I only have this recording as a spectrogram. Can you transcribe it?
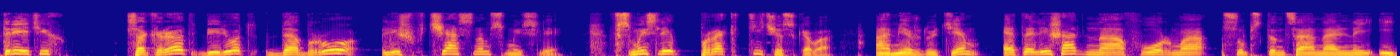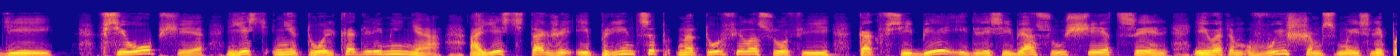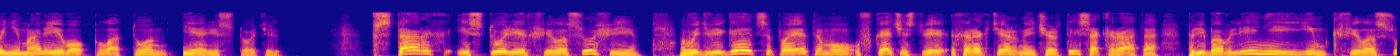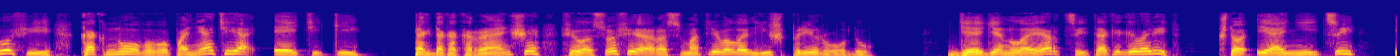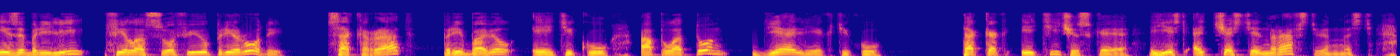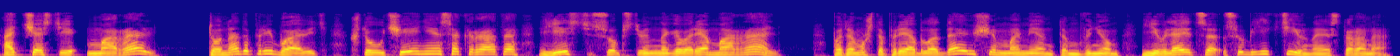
В-третьих, Сократ берет добро лишь в частном смысле, в смысле практического, а между тем это лишь одна форма субстанциональной идеи. Всеобщее есть не только для меня, а есть также и принцип натурфилософии, как в себе и для себя сущая цель, и в этом высшем смысле понимали его Платон и Аристотель. В старых историях философии выдвигается поэтому в качестве характерной черты Сократа прибавление им к философии как нового понятия этики, тогда как раньше философия рассматривала лишь природу. Диоген Лаэрций так и говорит, что ионийцы изобрели философию природы, Сократ прибавил этику, а Платон — диалектику. Так как этическое есть отчасти нравственность, отчасти мораль, то надо прибавить, что учение Сократа есть, собственно говоря, мораль, потому что преобладающим моментом в нем является субъективная сторона.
